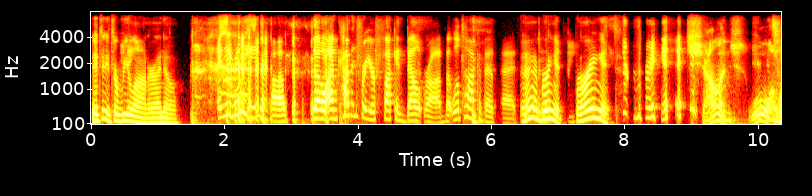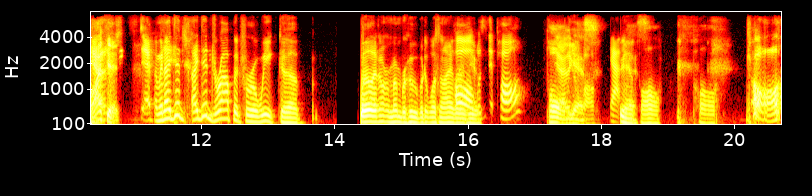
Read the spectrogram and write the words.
It's it's a real honor, I know. And it really is, Rob. So I'm coming for your fucking belt, Rob. But we'll talk about that. Eh, bring it, bring it. Bring it. Challenge. Oh, I like it. I mean, I did I did drop it for a week to. Well, I don't remember who, but it wasn't either Paul, of you. was it Paul? Paul, Yeah, I think it's yes. Yeah. yeah, yes. Paul. Paul. Paul.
